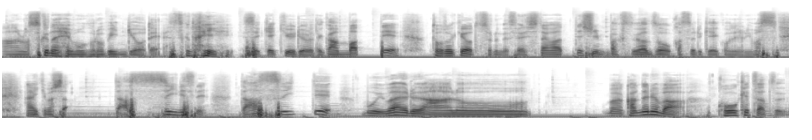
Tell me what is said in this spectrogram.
あの、少ないヘモグロビン量で、少ない赤血球量で頑張って届けようとするんですね。従って心拍数が増加する傾向になります。はい、来ました。脱水ですね。脱水って、もういわゆる、あのー、まあ、簡単に言えば、高血圧。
